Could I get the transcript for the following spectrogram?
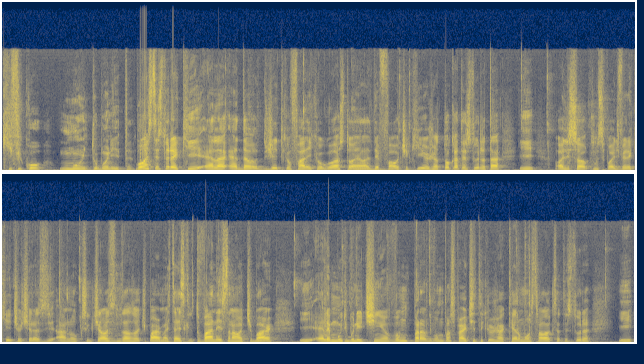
que ficou muito bonita Bom, essa textura aqui, ela é do, do, jeito que eu falei que eu gosto, ó Ela é default aqui, eu já tô com a textura, tá? E olha só como você pode ver aqui, deixa eu tirar os... Ah, não consigo tirar os itens da hotbar, mas tá escrito Vanessa na hotbar E ela é muito bonitinha, vamos, pra, vamos pras partidas que eu já quero mostrar logo essa textura E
